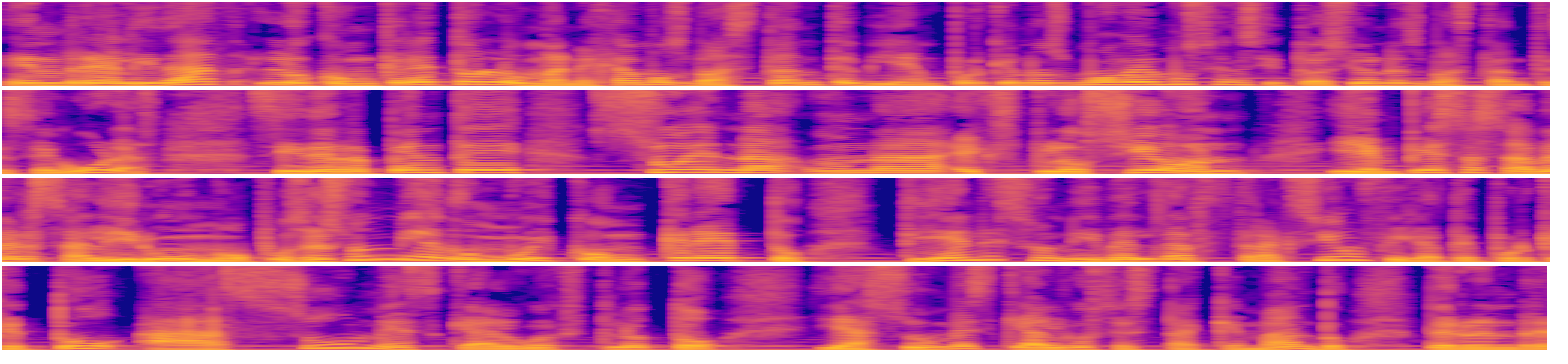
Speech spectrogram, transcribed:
En realidad lo concreto lo manejamos bastante bien porque nos movemos en situaciones bastante seguras. Si de repente suena una explosión y empiezas a ver salir humo, pues es un miedo muy concreto. Tienes un nivel de abstracción, fíjate, porque tú asumes que algo explotó y asumes que algo se está quemando, pero en realidad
